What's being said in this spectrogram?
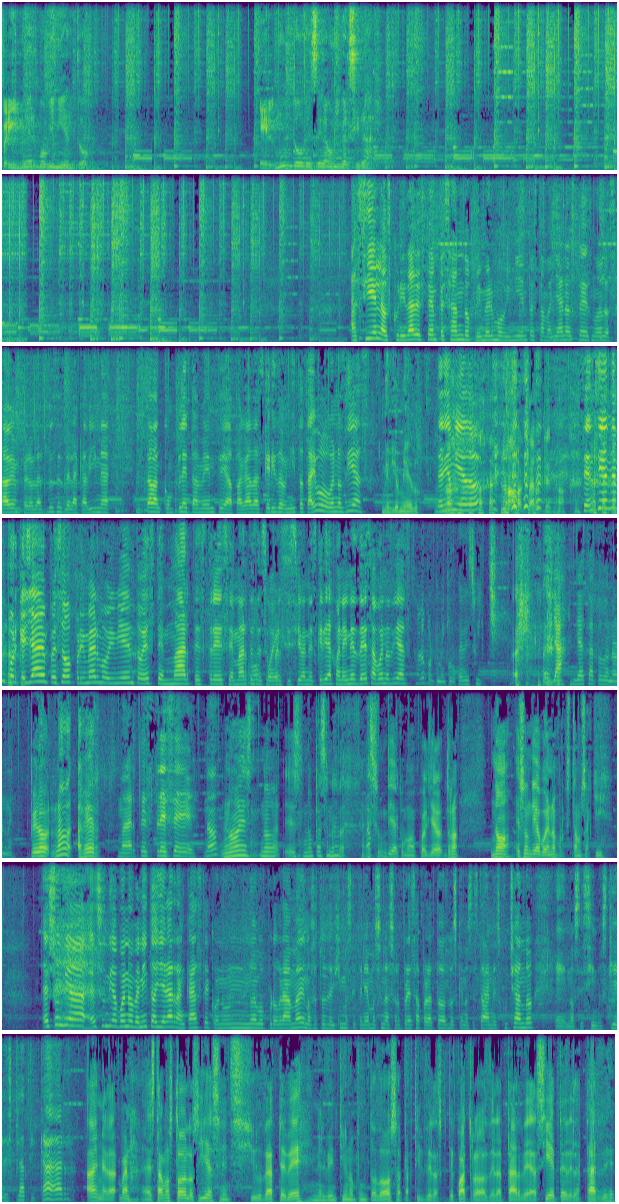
Primer movimiento. El mundo desde la universidad. Así en la oscuridad está empezando primer movimiento esta mañana. Ustedes no lo saben, pero las luces de la cabina estaban completamente apagadas. Querido Benito Taibo, buenos días. Me dio miedo. ¿Te dio miedo? no, claro que no. Se encienden porque ya empezó primer movimiento este martes 13, martes Oh, de pues. supersticiones. Querida Juana Inés de esa, buenos días. Solo porque me equivoqué de switch. Pero ya, ya está todo en orden. Pero no, a ver, Martes 13, ¿no? no es, no, es, no pasa nada. Es un día como cualquier otro. No, es un día bueno porque estamos aquí. Es un día, es un día bueno, Benito. Ayer arrancaste con un nuevo programa y nosotros le dijimos que teníamos una sorpresa para todos los que nos estaban escuchando. Eh, no sé si nos quieres platicar. Ay, me da. Bueno, estamos todos los días en Ciudad TV, en el 21.2, a partir de las de 4 de la tarde a 7 de la tarde,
